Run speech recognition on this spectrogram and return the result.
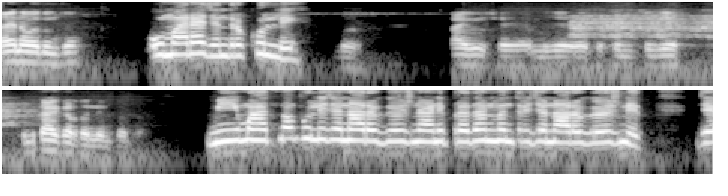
काय नाव आहे तुमचं? उमा राजेंद्र कोल्हे काय विषय? म्हणजे आता तुमचं जे तुम्ही काय करता नेमकं आता? मी महात्मा फुले जन आरोग्य योजना आणि प्रधानमंत्री जन आरोग्य योजनेत जे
